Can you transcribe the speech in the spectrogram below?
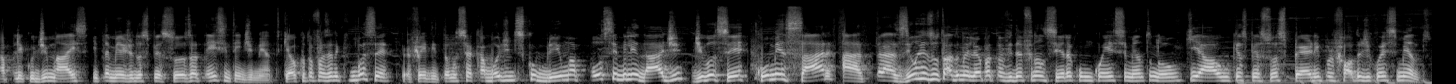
aplico demais e também ajuda as pessoas a ter esse entendimento, que é o que eu estou fazendo aqui com você, perfeito? Então você acabou de descobrir uma possibilidade de você começar a trazer um resultado melhor para a tua vida financeira com um conhecimento novo, que é algo que as pessoas perdem por falta de conhecimento.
